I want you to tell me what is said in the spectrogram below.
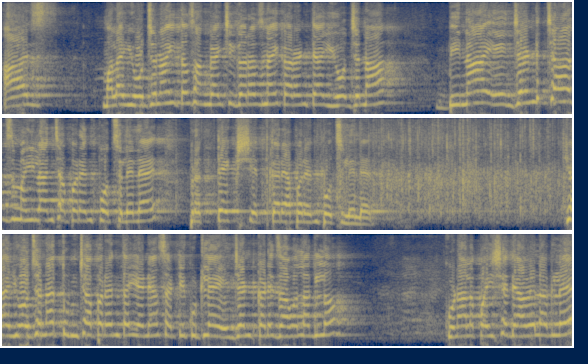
आज मला योजना इथं सांगायची गरज नाही कारण त्या योजना बिना एजंटच्याच महिलांच्या पर्यंत पोहोचलेल्या आहेत प्रत्येक शेतकऱ्यापर्यंत पोहोचलेल्या आहेत. ह्या योजना तुमच्यापर्यंत येण्यासाठी कुठल्या एजंटकडे जावं लागलं? कुणाला पैसे द्यावे लागले?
